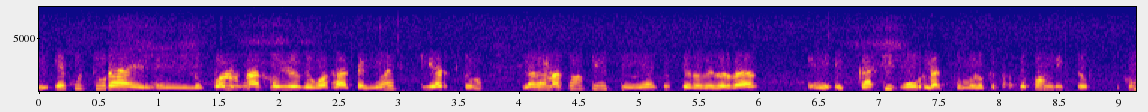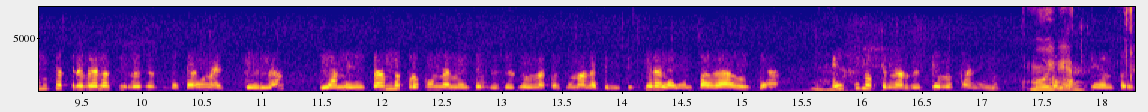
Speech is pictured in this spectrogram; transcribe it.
y sí hay cultura en, los pueblos más jodidos de Oaxaca. Y no es cierto. Nada más son fingimientos, pero de verdad eh, eh, casi burlas, como lo que pasó con Víctor. ¿Cómo se atreve a las iglesias a sacar una esquela lamentando profundamente el deceso de una persona a la que ni siquiera le habían pagado? O sea, eso es lo que enardeció los ánimos. Muy como bien. siempre.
